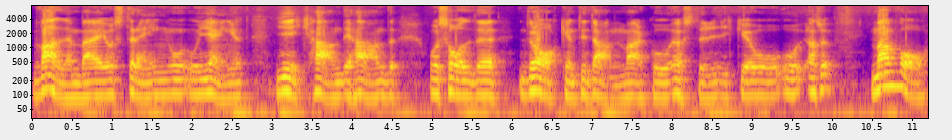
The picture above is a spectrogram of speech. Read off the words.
Wallenberg och Sträng och, och gänget gick hand i hand och sålde draken till Danmark och Österrike. Och, och, alltså, man var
